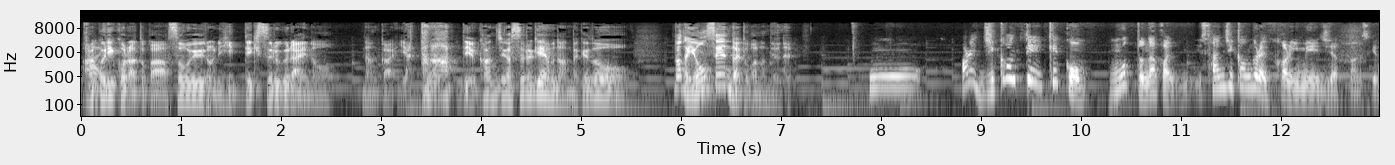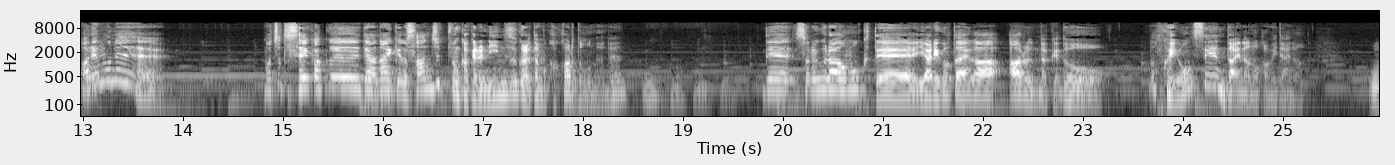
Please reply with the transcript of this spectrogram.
アグリコラとかそういうのに匹敵するぐらいの、なんか、やったなっていう感じがするゲームなんだけど、なんか4000円台とかなんだよね。おーあれ、時間って結構もっとなんか3時間ぐらいかかるイメージだったんですけど。あれもね、まあ、ちょっと正確ではないけど、30分かける人数ぐらい多分かかると思うんだよね。うんうんうんうんでそれぐらい重くてやりごたえがあるんだけどなんか4000円台なのかみたいなうんう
